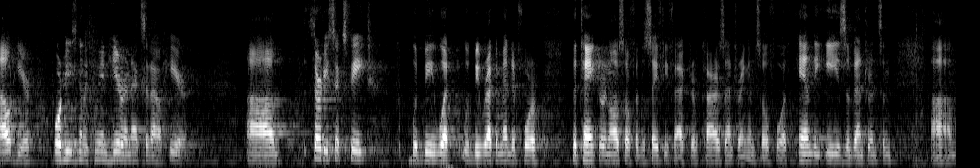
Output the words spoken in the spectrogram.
out here, or he's gonna come in here and exit out here. Uh, 36 feet would be what would be recommended for the tanker and also for the safety factor of cars entering and so forth, and the ease of entrance and um,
